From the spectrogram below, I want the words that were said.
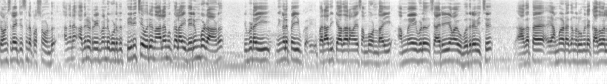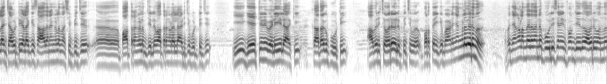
ടോൺസിലൈറ്റിസിന്റെ പ്രശ്നമുണ്ട്. അങ്ങനെ അതിന് ട്രീറ്റ്മെന്റ് കൊടുത്ത് തിരിച്ച് ഒരു നാലേ മുക്കാലായി വരുമ്പോഴാണ് ഇവിടെ ഈ നിങ്ങളിപ്പോൾ ഈ പരാതിക്ക് ആധാരമായ സംഭവം ഉണ്ടായി. അമ്മയെ ഇവൾ ശാരീരികമായി ഉപദ്രവിച്ച് അകത്തെ അമ്മ കിടക്കുന്ന റൂമിന്റെ കഥവെല്ലാം ചവിട്ടി ഇളക്കി സാധനങ്ങൾ നശിപ്പിച്ച് പാത്രങ്ങളും ചില്ലുപാത്രങ്ങളെല്ലാം അടിച്ചു പൊട്ടിച്ച് ഈ ഗേറ്റിന് വെളിയിലാക്കി കഥക് പൂട്ടി. അവർ ചോര ഒലിപ്പിച്ച് പുറത്ത് നിൽക്കുമ്പോഴാണ് ഞങ്ങൾ വരുന്നത്. അപ്പോൾ ഞങ്ങൾ അന്നേരം തന്നെ പോലീസിനെ ഇൻഫോം ചെയ്തു. അവർ വന്ന്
